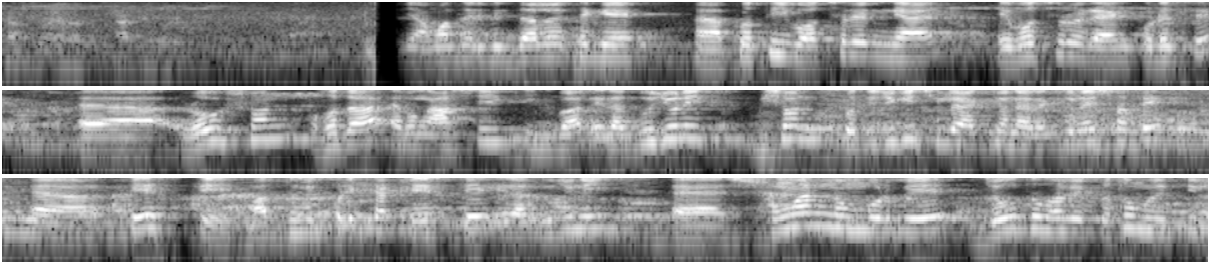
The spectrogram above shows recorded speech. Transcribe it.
সবসময় আমাকে সাহায্য করেছে। যে আমাদের বিদ্যালয় থেকে প্রতি বছরের ন্যায় এবছরও র্যাঙ্ক করেছে। রৌশন হোদা এবং আশিক ইকবাল, এরা দুজনেই ভীষণ প্রতিযোগী ছিল একজন আর একজনের সাথে টেস্টে মাধ্যমিক পরীক্ষার টেস্টে এরা দুজনেই সমান নম্বর পেয়ে যৌথভাবে প্রথম হয়েছিল।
